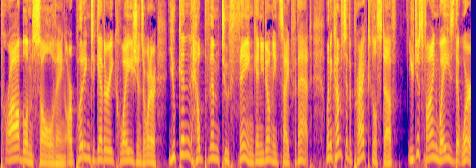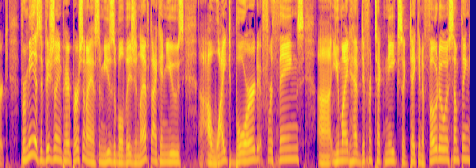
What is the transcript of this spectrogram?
problem solving or putting together equations or whatever you can help them to think and you don't need sight for that when it comes to the practical stuff you just find ways that work. For me, as a visually impaired person, I have some usable vision left. I can use a whiteboard for things. Uh, you might have different techniques, like taking a photo of something.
